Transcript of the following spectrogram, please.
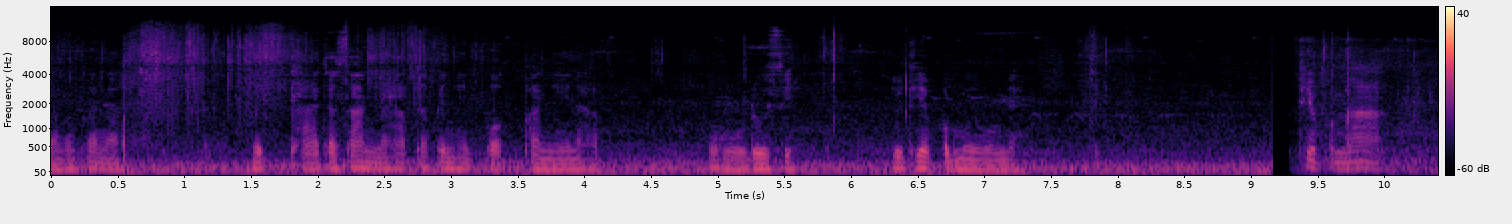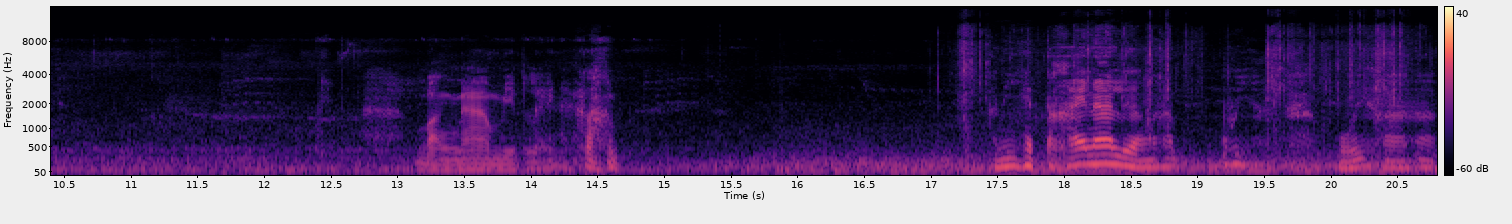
นะเพื่อนๆนะ เห็ดขาจะสั้นนะครับ ถ้าเป็นเห็ดปวกพันธุ์นี้นะครับ โอ้โห ดูสิ ดูเทียบกับมือผมเลยเทียบกับหน้า บังหน้ามิดเลยนะครับ อันนี้เห็ดตะไคร้หน้าเหลืองนะครับ อุ้ยโอ้ยขาหัก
